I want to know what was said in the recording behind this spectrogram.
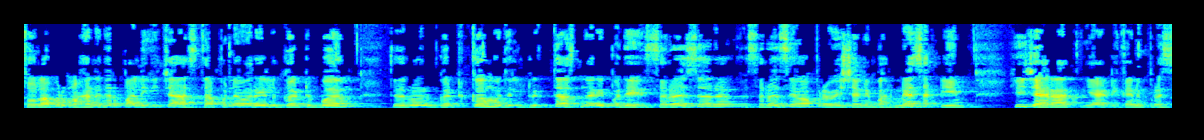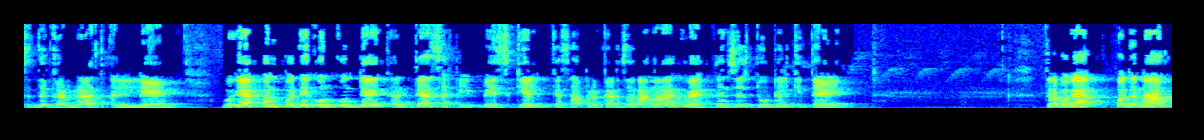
सोलापूर महानगरपालिकेच्या आस्थापनेवरील गट ब त्याचबरोबर गट क मधील रिक्त असणारी पदे सरळ सरळ सेवा प्रवेशाने भरण्यासाठी ही जाहिरात या ठिकाणी प्रसिद्ध करण्यात आलेली आहे. बघूया आपण पदे कोणकोणती आहेत आणि त्यासाठी पेस्केल कसा कशा प्रकारचा राहणार आणि व्हॅकन्सीज टोटल किती आहेत. तर बघा पदनाम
